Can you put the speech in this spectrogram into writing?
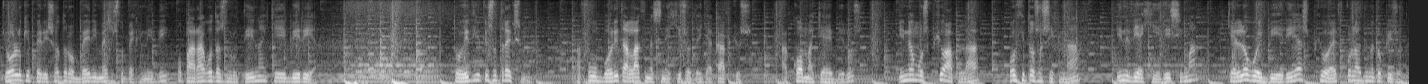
και όλο και περισσότερο μπαίνει μέσα στο παιχνίδι ο παράγοντας ρουτίνα και η εμπειρία. Το ίδιο και στο τρέξιμο. Αφού μπορεί τα λάθη να συνεχίζονται για κάποιους ακόμα και έμπειρους, είναι όμως πιο απλά, όχι τόσο συχνά, είναι διαχειρίσιμα και λόγω εμπειρίας πιο εύκολα αντιμετωπίζονται.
